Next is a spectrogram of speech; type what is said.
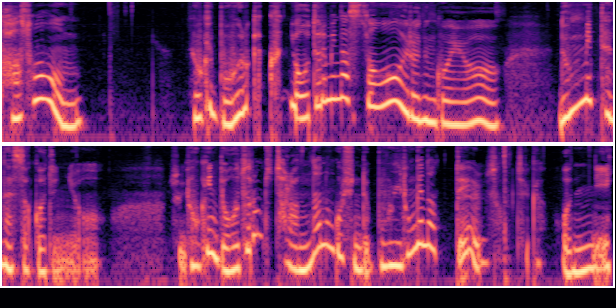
다솜 여기 뭐 이렇게 큰 여드름이 났어 이러는 거예요. 눈 밑에 났었거든요. 여긴 여드름도 잘 안 나는 곳인데 뭐 이런 게 났대. 그래서 제가 언니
